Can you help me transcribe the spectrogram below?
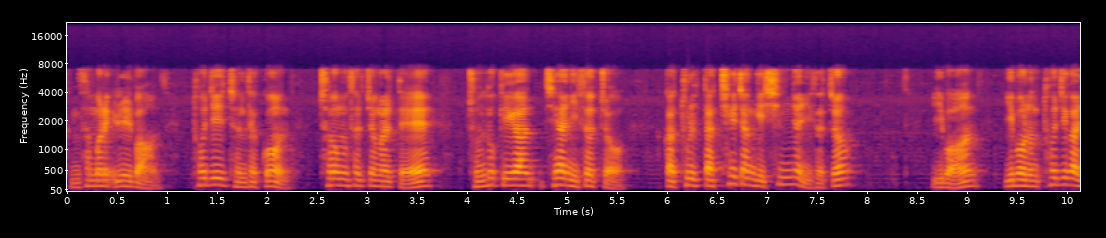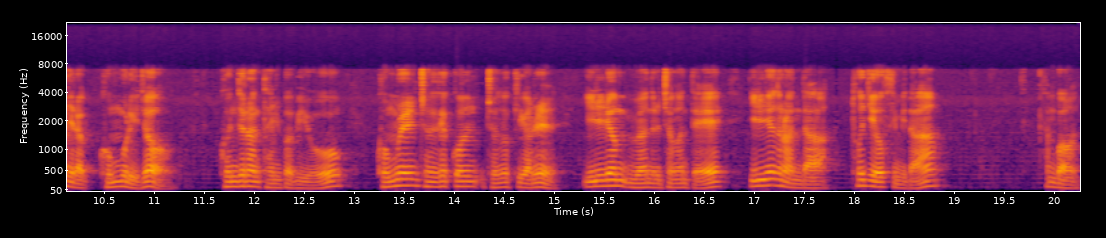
그럼 3번에 1번 토지 전세권 처음 설정할 때 존속기간 제한이 있었죠. 아까 둘 다 최장기 10년 있었죠. 2번 2번은 토지가 아니라 건물이죠. 건전한 단일법 이후 건물 전세권 존속기간을 1년 미만으로 정한 때 1년으로 한다. 토지 없습니다. 3번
